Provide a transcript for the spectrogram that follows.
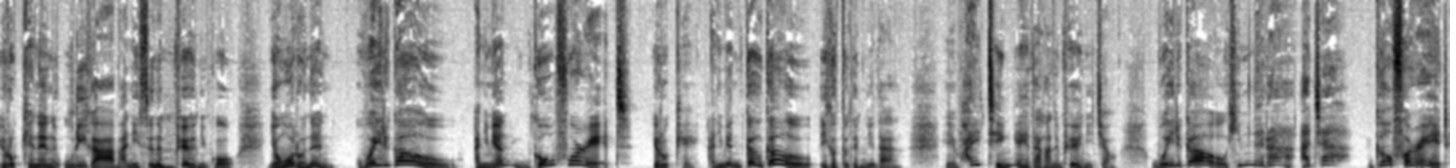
요렇게는 우리가 많이 쓰는 표현이고, 영어로는 way to go 아니면 go for it. 이렇게 아니면 go go 이것도 됩니다. 예, 화이팅에 해당하는 표현이죠. way to go 힘내라 아자 go for it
